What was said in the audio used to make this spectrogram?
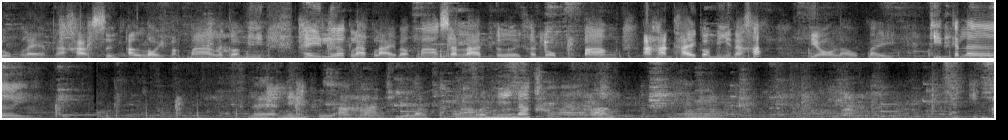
โรงแรมนะคะ ซึ่งอร่อยมากๆ แล้วก็มีให้เลือกหลากหลายมากๆ สลัดเอยขนมปัง อาหารไทยก็มีนะคะ เดี๋ยวเราไปกินกันเลย และนี่คืออาหารที่เราตักมาวันนี้นะคะอืมน่ากินไหม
